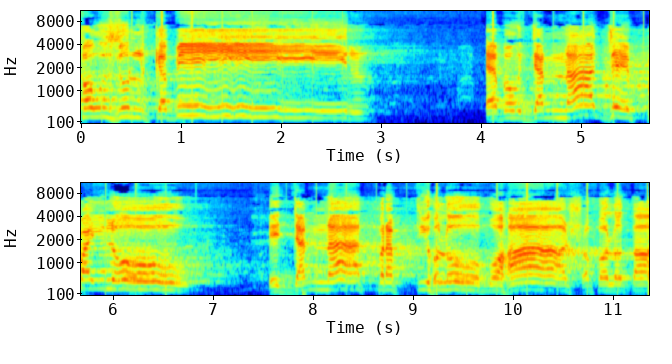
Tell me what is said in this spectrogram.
ফাউজুল কবির এবং জান্নাত যে পাইল, এই জান্নাত প্রাপ্তি হলো মহা সফলতা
